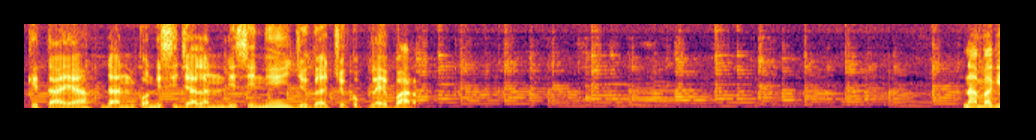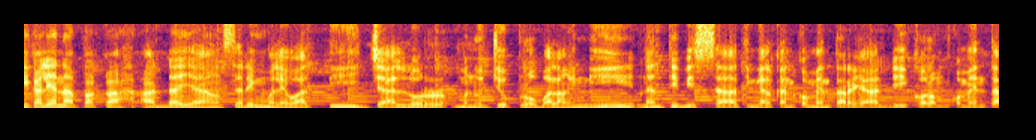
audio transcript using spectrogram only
kita ya, dan kondisi jalan di sini juga cukup lebar. Nah, bagi kalian apakah ada yang sering melewati jalur menuju Pulau Balang ini? Nanti bisa tinggalkan komentar ya di kolom komentar.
